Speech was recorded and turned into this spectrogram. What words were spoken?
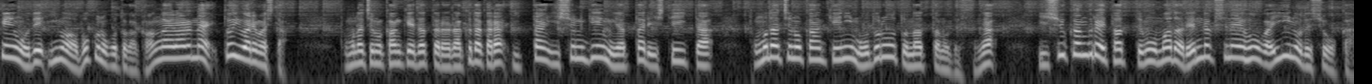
嫌悪で今は僕のことが考えられないと言われました。友達の関係だったら楽だから一旦一緒にゲームやったりしていた。友達の関係に戻ろうとなったのですが1週間ぐらい経ってもまだ連絡しない方がいいのでしょうか。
